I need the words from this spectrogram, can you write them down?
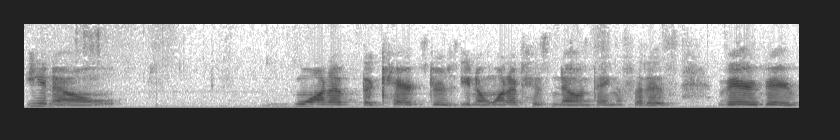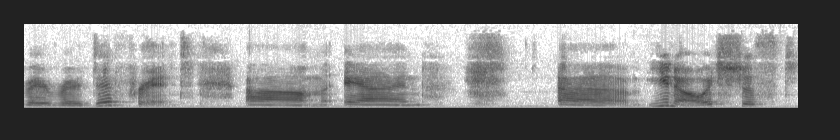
you know, one of the characters, you know, one of his known things that is very, very, very, very different. Um, and, um, you know, it's just,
